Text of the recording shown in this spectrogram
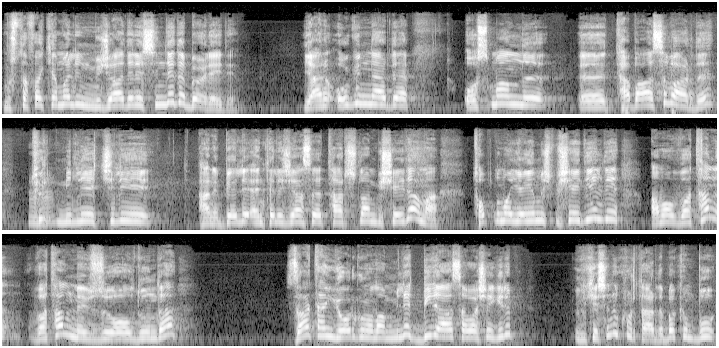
Mustafa Kemal'in mücadelesinde de böyleydi. Yani o günlerde Osmanlı e, tebaası vardı. Türk milliyetçiliği hani belli entelijansla tartışılan bir şeydi ama topluma yayılmış bir şey değildi. Ama vatan vatan mevzu olduğunda zaten yorgun olan millet bir daha savaşa girip ülkesini kurtardı. Bakın bu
